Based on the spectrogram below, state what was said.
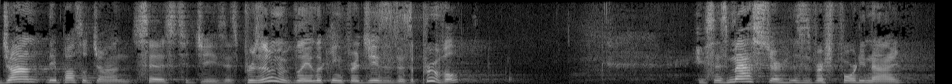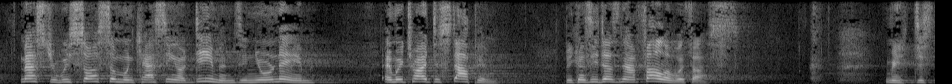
John, the Apostle John, says to Jesus, presumably looking for Jesus' approval, he says, Master, this is verse 49, Master, we saw someone casting out demons in your name, and we tried to stop him because he does not follow with us. I mean, just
